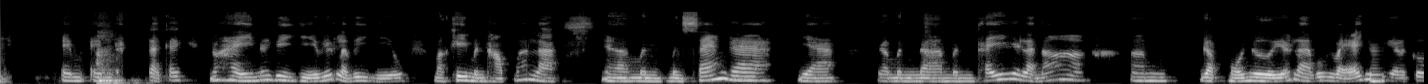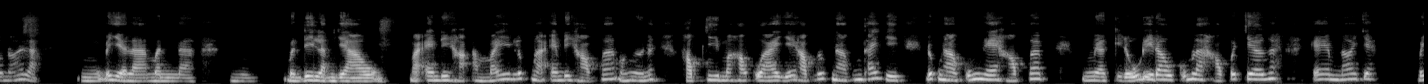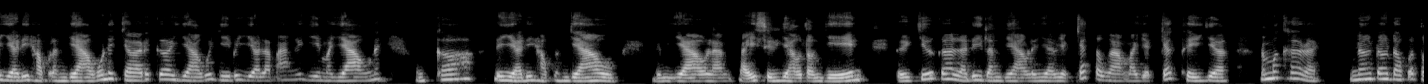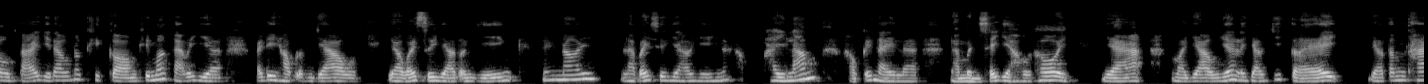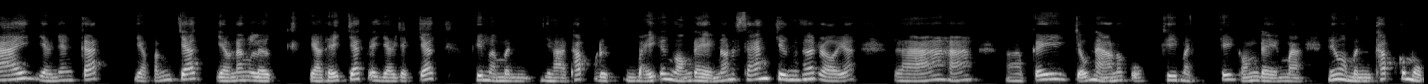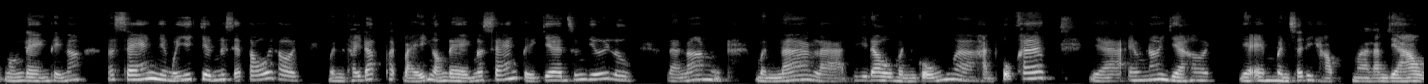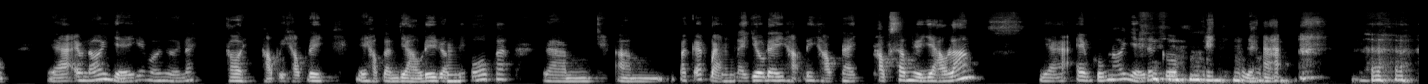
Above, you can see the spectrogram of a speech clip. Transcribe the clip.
em em thấy là cái nó hay nó vi diệu rất là vi diệu. Mà khi mình học á là à, mình mình sáng ra và dạ, rồi mình à, mình thấy là nó um, gặp mọi người á là vui vẻ như là cô nói là bây giờ là mình à, mình đi làm giàu mà em đi học à, mấy lúc mà em đi học á mọi người nói học gì mà học hoài vậy? Học lúc nào cũng thấy gì lúc nào cũng nghe học á mà đủ đi đâu cũng là học hết trơn á. Cái em nói chứ bây giờ đi học làm giàu quá nó trời đất ơi giàu cái gì? Bây giờ làm ăn cái gì mà giàu? Nó không có bây giờ đi học làm giàu làm giàu làm bảy sự giàu toàn diện. Từ trước á, là đi làm giàu là giàu vật chất đâu à mà vật chất thì giờ nó mất hết rồi nó nó đâu có tồn tại gì đâu nó khi còn khi mất à bây giờ phải đi học làm giàu giàu phải sự giàu toàn diện. Nó nói là bảy sự giàu gì nó hay lắm. Học cái này là là mình sẽ giàu thôi. Dạ mà giàu với là giàu trí tuệ giàu tâm thái giàu nhân cách giàu phẩm chất giàu năng lực giàu thể chất và giàu vật chất. Khi mà mình là thắp được bảy cái ngọn đèn nó nó sáng trưng hết rồi á là hả à, cái chỗ nào nó cũng khi mà cái ngọn đèn mà nếu mà mình thắp có một ngọn đèn thì nó nó sáng nhưng mà dưới chân nó sẽ tối thôi. Mình phải đắp hết bảy ngọn đèn nó sáng từ trên xuống dưới luôn. Là nó mình nó là đi đâu mình cũng à, hạnh phúc hết. Dạ em nói giờ thôi. Giờ em mình sẽ đi học mà làm giàu. Dạ em nói vậy cái mọi người nói thôi học đi học đi. Đi học làm giàu đi rồi đi mốt á. Là um, các bạn này vô đây học đi học này. Học xong rồi giàu lắm. Dạ em cũng nói vậy đó cô. Dạ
